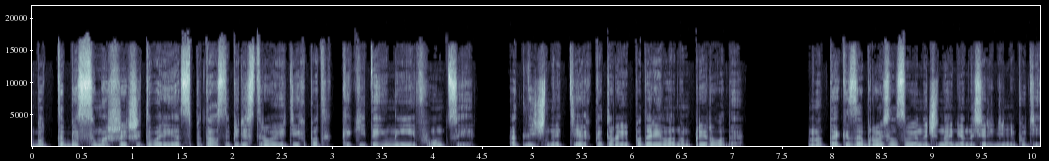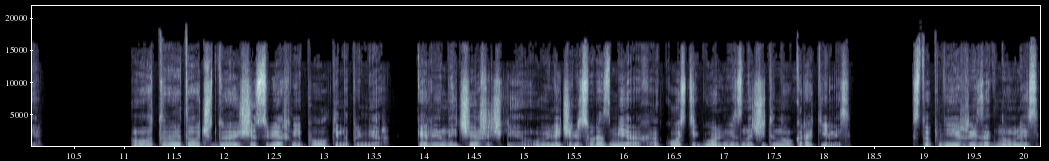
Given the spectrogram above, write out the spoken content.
Будто бы сумасшедший творец пытался перестроить их под какие-то иные функции, отличные от тех, которые подарила нам природа. Но так и забросил свое начинание на середине пути. Вот у этого чудовища с верхней полки, например, коленные чашечки увеличились в размерах, а кости голени значительно укоротились. Ступни же изогнулись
